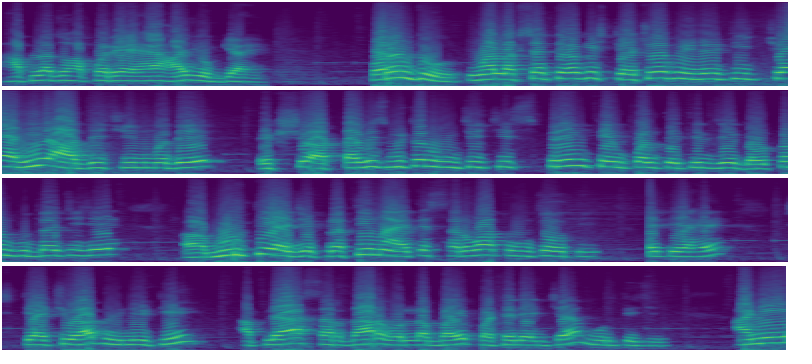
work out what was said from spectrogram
आपला जो हा पर्याय आहे हा योग्य आहे. परंतु तुम्हाला लक्षात ठेवा की स्टॅच्यू ऑफ युनिटीच्याही आधी चीनमध्ये एकशे अठ्ठावीस मीटर उंचीची स्प्रिंग टेम्पल तेथील जे गौतम बुद्धाची जे मूर्ती आहे जी प्रतिमा आहे ते सर्वात उंच होती. ती आहे स्टॅच्यू ऑफ युनिटी आपल्या सरदार वल्लभभाई पटेल यांच्या मूर्तीची. आणि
